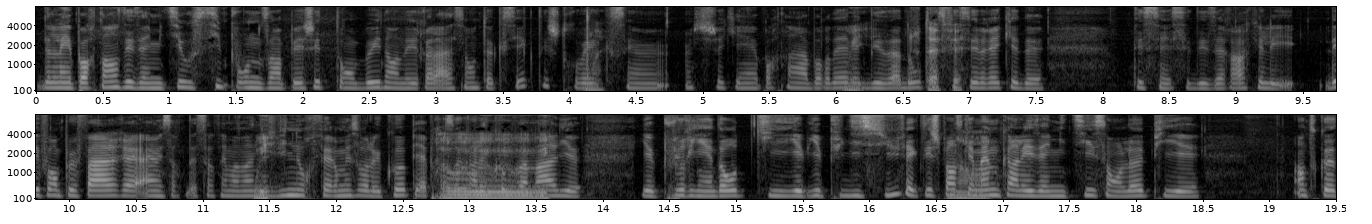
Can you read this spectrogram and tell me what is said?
de l'importance des amitiés aussi pour nous empêcher de tomber dans des relations toxiques. Je trouvais que c'est un, sujet qui est important à aborder avec des ados, parce que c'est vrai que de c'est des erreurs que les des fois on peut faire à un certain, certain moment de vie, nous refermer sur le couple, et après ça, quand le couple va mal, il n'y a, plus rien d'autre, qui il n'y a, plus d'issue. Fait que je pense que même quand les amitiés sont là, puis euh, en tout cas,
